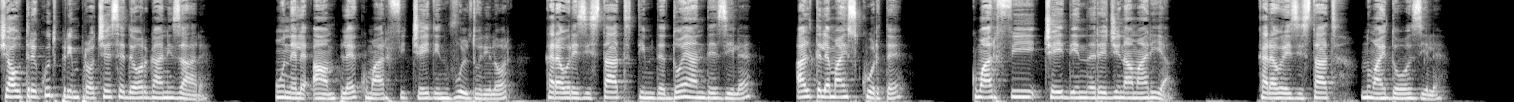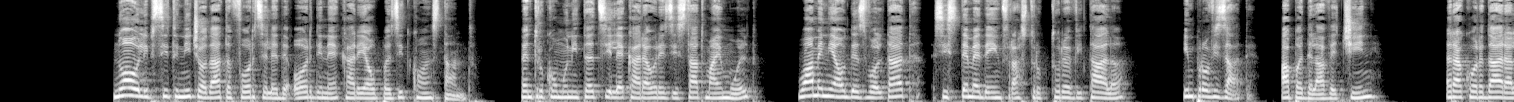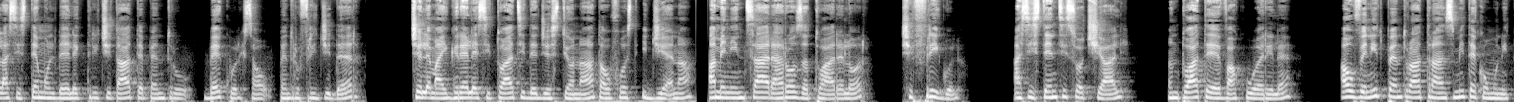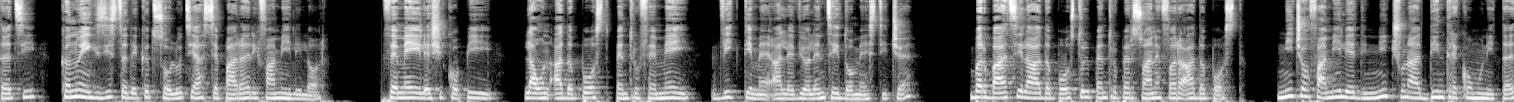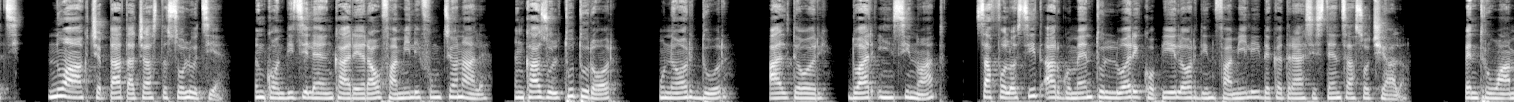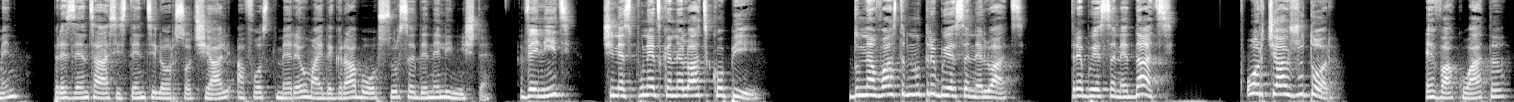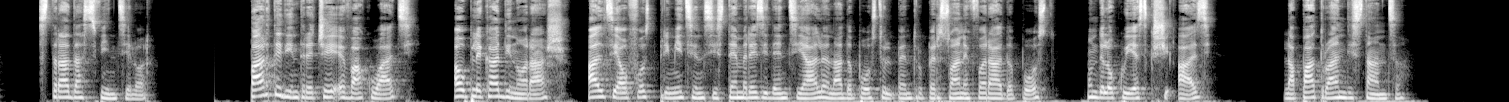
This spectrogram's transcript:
și au trecut prin procese de organizare. Unele ample, cum ar fi cei din Vulturilor, care au rezistat timp de 2 ani de zile, altele mai scurte, cum ar fi cei din Regina Maria, care au rezistat numai două zile. Nu au lipsit niciodată forțele de ordine care i-au păzit constant. Pentru comunitățile care au rezistat mai mult, oamenii au dezvoltat sisteme de infrastructură vitală improvizate, apă de la vecini, racordarea la sistemul de electricitate pentru becuri sau pentru frigider. Cele mai grele situații de gestionat au fost igiena, amenințarea rozătoarelor și frigul. Asistenții sociali în toate evacuările, au venit pentru a transmite comunității că nu există decât soluția separării familiilor. Femeile și copiii la un adăpost pentru femei victime ale violenței domestice, bărbații la adăpostul pentru persoane fără adăpost. Nici o familie din niciuna dintre comunități nu a acceptat această soluție, în condițiile în care erau familii funcționale. În cazul tuturor, uneori dur, alteori doar insinuat, S-a folosit argumentul luării copiilor din familii de către asistența socială. Pentru oameni, prezența asistenților sociali a fost mereu mai degrabă o sursă de neliniște. Veniți și ne spuneți că ne luați copiii. Dumneavoastră nu trebuie să ne luați, trebuie să ne dați orice ajutor. Evacuată, strada Sfinților. Parte dintre cei evacuați au plecat din oraș Alții au fost primiți în sistem rezidențial în adăpostul pentru persoane fără adăpost, unde locuiesc și azi, la patru ani distanță.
